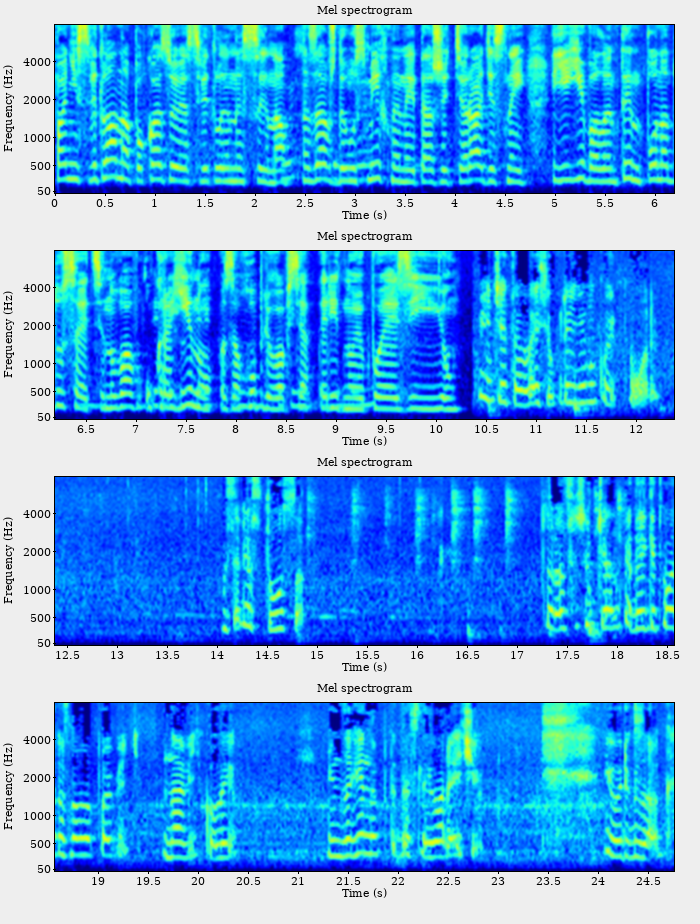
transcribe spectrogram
Пані Світлана показує світлини сина. Завжди усміхнений та життєрадісний. Її Валентин понад усе цінував Україну, захоплювався рідною поезією. Він читав Лесь Українку і твори. Василя Стуса. Тараса Шевченка, деякі твори знав на пам'ять. Навіть коли він загинув, принесли його речі. Його рюкзак.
